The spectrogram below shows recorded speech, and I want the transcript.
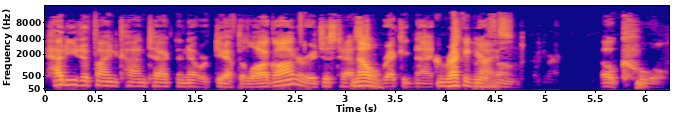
how do you define contact the network? Do you have to log on, or it just has no to recognize recognize. your phone? Oh, cool.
